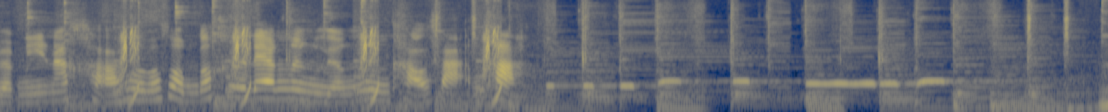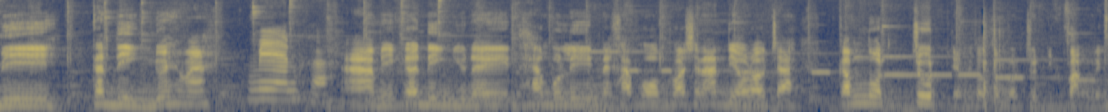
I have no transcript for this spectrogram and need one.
แบบนี้นะคะส่วนผสมก็คือแดงหนึ่งเหลืองหนึ่งขาวสามค่ะ มีกระดิ่งด้วยใช่ไหม แมนค่ะ อ่ามีกระดิ่งอยู่ในแทมโบลีนนะครับผม เพราะฉะนั้นเดี๋ยวเราจะกำหนดจุด เดี๋ยวพี่โตกำหนดจุดอีกฝั่งหนึ่ง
